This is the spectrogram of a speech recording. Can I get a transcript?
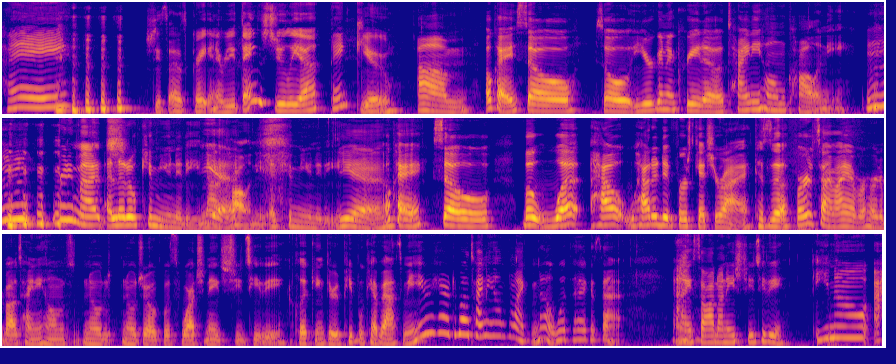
Hey, She says, "Great interview. Thanks, Julia." thank you. Um, okay, so so you're gonna create a tiny home colony, Pretty much. a little community, not a colony, a community. yeah. Okay, so but what? How how did it first catch your eye? Because the first time I ever heard about tiny homes, no no joke, was watching HGTV. Clicking through, people kept asking me, "Have you heard about tiny homes?" I'm like, "No, what the heck is that?" And I saw it on HGTV. You know, I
